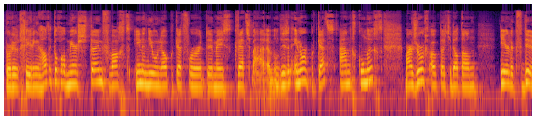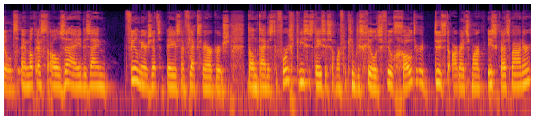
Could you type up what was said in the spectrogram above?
door de regering, had ik toch wat meer steun verwacht in een nieuwe noodpakket voor de meest kwetsbaren. Want het is een enorm pakket aangekondigd, maar zorg ook dat je dat dan eerlijk verdeelt. En wat Esther al zei, er zijn veel meer ZZP'ers en flexwerkers dan tijdens de vorige crisis. Deze zeg maar, flexibele schil is veel groter, dus de arbeidsmarkt is kwetsbaarder.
